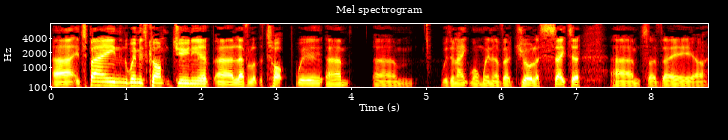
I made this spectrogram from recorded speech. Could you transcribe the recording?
uh, in Spain, the women's comp, junior uh, level at the top with um, um, with an 8-1 win over Jolaseta. Um, so they are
